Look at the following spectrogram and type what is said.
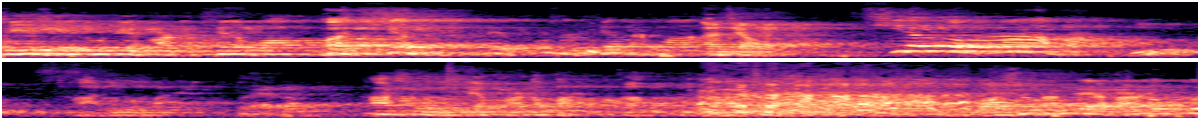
谁谁都这行的天花，我天，这不是天花，那叫天了花板。嗯，差一个板。他是我们这行的板子，我是咱们这行的棍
